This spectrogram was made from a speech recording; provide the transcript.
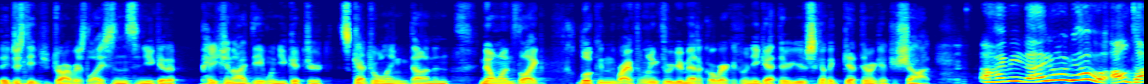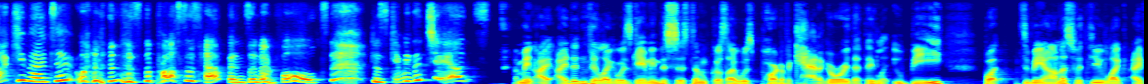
They just need your driver's license, and you get a patient ID when you get your scheduling done. And no one's like, looking, rifling through your medical records when you get there. You're just going to get there and get your shot. I mean, I don't know. I'll document it when the process happens and unfolds. Just give me the chance. I mean, I, I didn't feel like I was gaming the system because I was part of a category that they let you be. But to be honest with you, like I,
